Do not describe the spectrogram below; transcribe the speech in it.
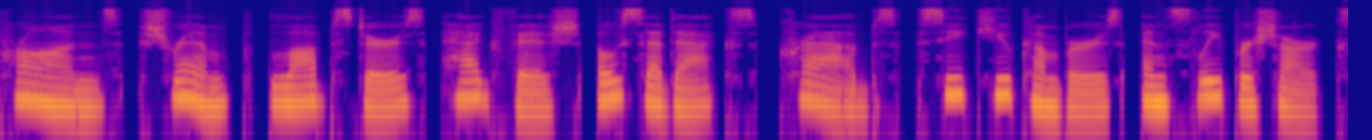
prawns, shrimp, lobsters, hagfish, Osedax, crabs, sea cucumbers, and sleeper sharks.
